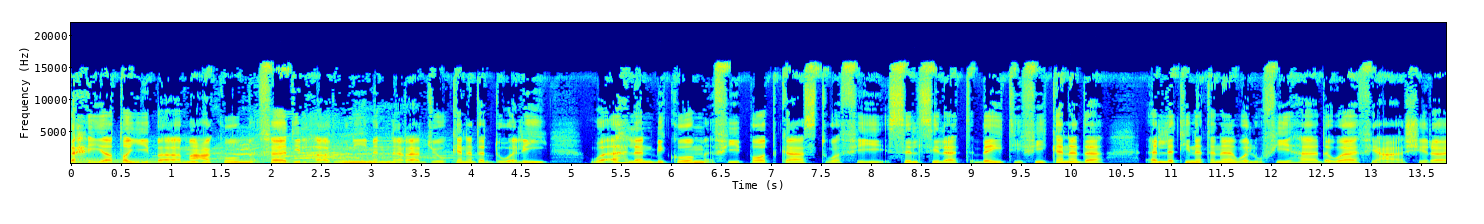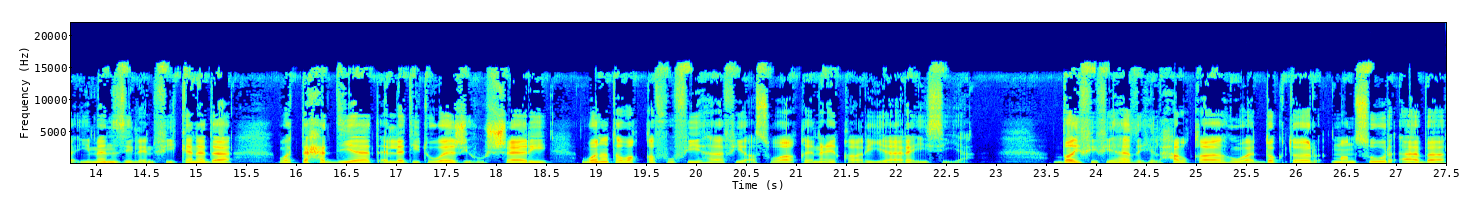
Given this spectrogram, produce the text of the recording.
تحية طيبة معكم فادي الهاروني من راديو كندا الدولي واهلا بكم في بودكاست وفي سلسلة بيتي في كندا التي نتناول فيها دوافع شراء منزل في كندا والتحديات التي تواجه الشاري ونتوقف فيها في أسواق عقارية رئيسية. ضيفي في هذه الحلقة هو الدكتور منصور آبا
